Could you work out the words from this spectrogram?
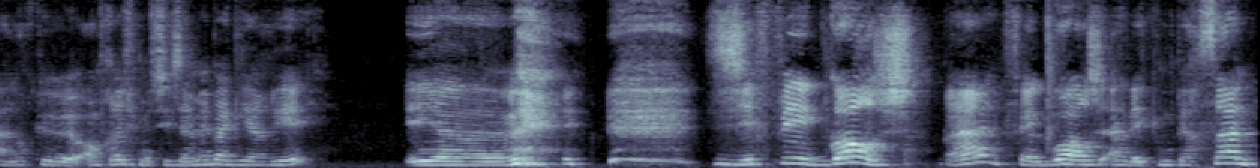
Alors que en vrai je me suis jamais bagarrée et euh, j'ai fait gorge, hein, fait gorge avec une personne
